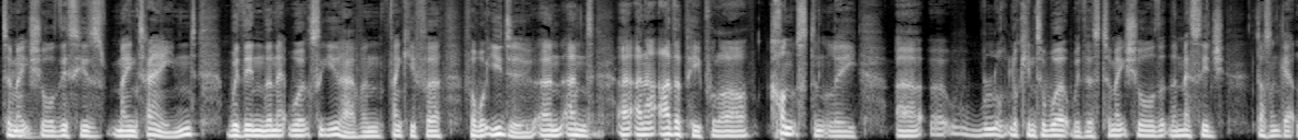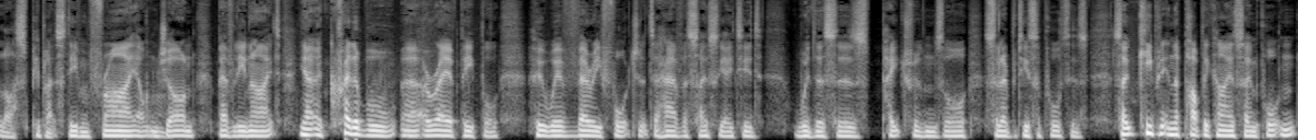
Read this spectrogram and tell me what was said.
to Mm. make sure this is maintained within the networks that you have, and thank you for for what you do. And and uh, and other people are constantly uh, uh, look, looking to work with us to make sure that the message doesn't get lost. People like Stephen Fry, Elton John, Beverley Knight, you know, a credible uh, array of people who we're very fortunate to have associated with us as patrons or celebrity supporters. So keeping it in the public eye is so important.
